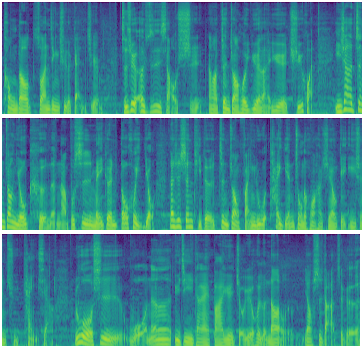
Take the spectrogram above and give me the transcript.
痛到钻进去的感觉，持续二十四小时，然后症状会越来越趋缓。以下的症状有可能啊，不是每一个人都会有，但是身体的症状反应如果太严重的话，还需要给医生去看一下。如果是我呢，预计大概八月九月会轮到要施打这个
